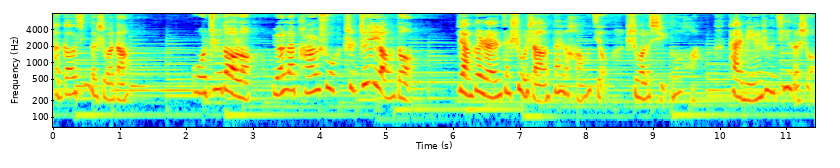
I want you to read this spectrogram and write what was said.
他高兴地说道：“我知道了，原来爬树是这样的。”两个人在树上待了好久，说了许多话。泰明热切地说：“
